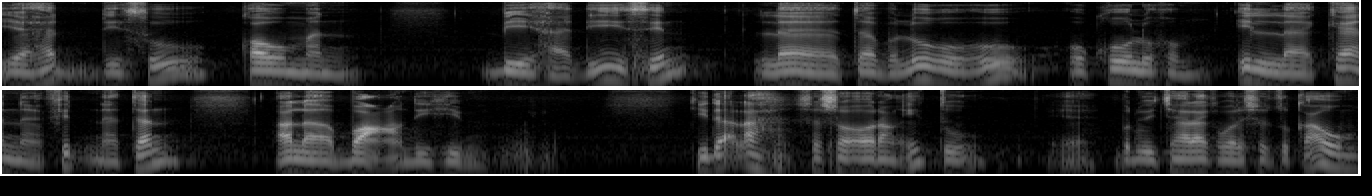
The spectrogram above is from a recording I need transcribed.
yahaddisu qauman bihadisin la tablughu uquluhum illa kana fitnatan ala ba'dihim Tidaklah seseorang itu ya, berbicara kepada suatu kaum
